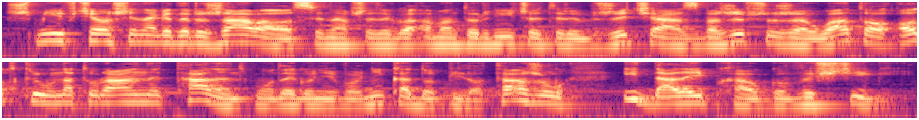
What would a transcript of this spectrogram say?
Szmi wciąż jednak drżała o syna przez jego awanturniczy tryb życia, zważywszy, że Łato odkrył naturalny talent młodego niewolnika do pilotażu i dalej pchał go w wyścigi.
